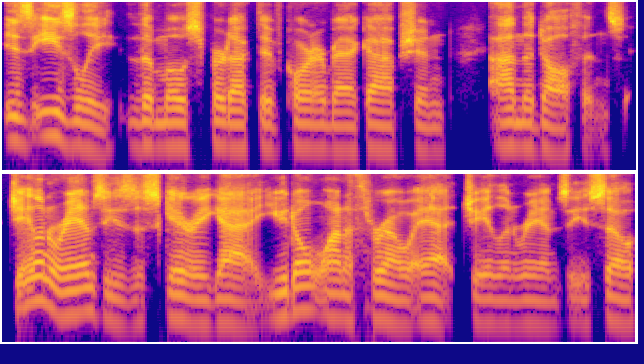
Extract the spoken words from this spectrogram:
is easily the most productive cornerback option on the Dolphins. Jalen Ramsey is a scary guy. You don't want to throw at Jalen Ramsey. So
